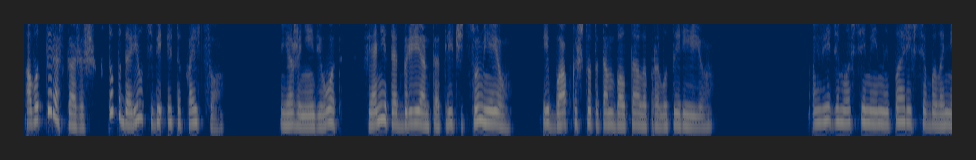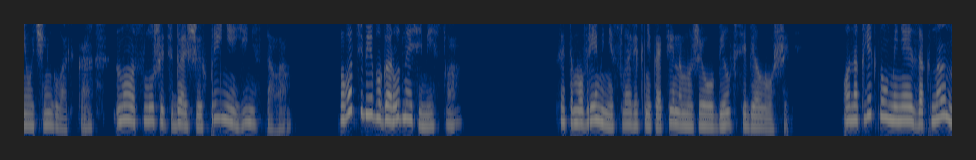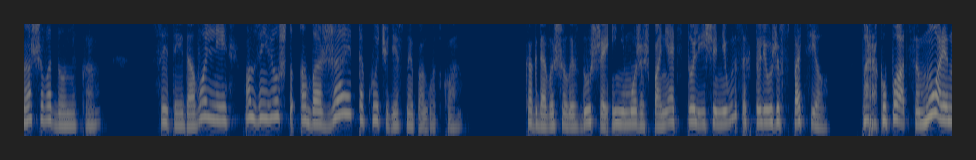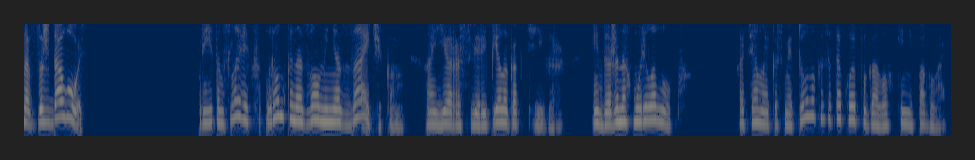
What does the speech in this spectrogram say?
А вот ты расскажешь, кто подарил тебе это кольцо. Я же не идиот. Фианиты от бриллианта отличить сумею. И бабка что-то там болтала про лотерею. Видимо, в семейной паре все было не очень гладко, но слушать дальше их прения я не стала. Вот тебе и благородное семейство. К этому времени Славик Никотином уже убил в себе лошадь. Он окликнул меня из окна нашего домика. Сытый и довольный, он заявил, что обожает такую чудесную погодку. Когда вышел из душа и не можешь понять, то ли еще не высох, то ли уже вспотел. «Пора купаться! Море нас заждалось!» При этом Славик громко назвал меня «зайчиком», а я рассверепела, как тигр, и даже нахмурила лоб, хотя мой косметолог за такое по головке не погладит.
